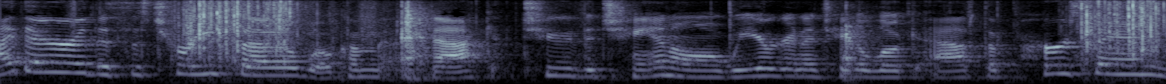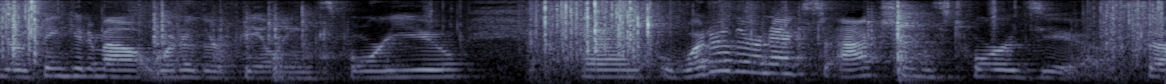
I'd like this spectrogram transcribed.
Hi there, this is Teresa. Welcome back to the channel. We are going to take a look at the person you're thinking about. What are their feelings for you? And what are their next actions towards you? So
